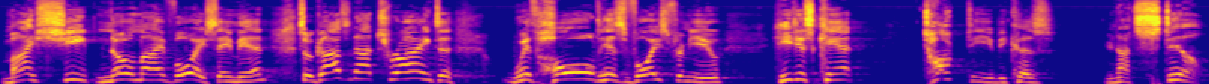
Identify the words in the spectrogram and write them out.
my sheep know my voice. Amen. So God's not trying to withhold his voice from you. He just can't talk to you because you're not still.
